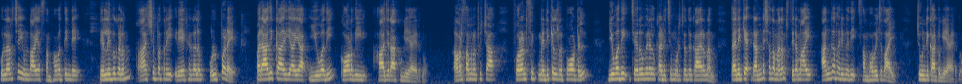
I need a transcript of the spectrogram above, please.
പുലർച്ചെയുണ്ടായ സംഭവത്തിന്റെ തെളിവുകളും ആശുപത്രി രേഖകളും ഉൾപ്പെടെ പരാതിക്കാരിയായ യുവതി കോടതിയിൽ ഹാജരാക്കുകയായിരുന്നു. അവർ സമർപ്പിച്ച ഫോറൻസിക് മെഡിക്കൽ റിപ്പോർട്ടിൽ യുവതി ചെറുവിരൽ കടിച്ചു മുറിച്ചത് കാരണം തനിക്ക് രണ്ട് ശതമാനം സ്ഥിരമായി അംഗപരിമിതി സംഭവിച്ചതായി ചൂണ്ടിക്കാട്ടുകയായിരുന്നു.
